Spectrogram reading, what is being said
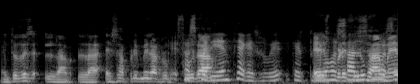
Entonces, la- la- esa primera ruptura Esa experiencia que, subi- que es tuvimos precisamente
